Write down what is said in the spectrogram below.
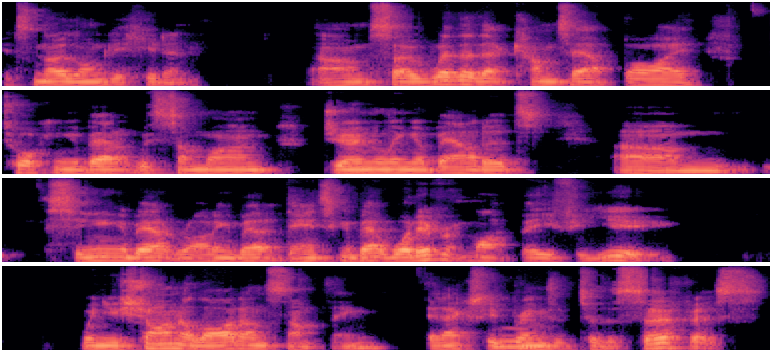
it's no longer hidden. Um, so whether that comes out by talking about it with someone, journaling about it, um, singing about it, writing about it, dancing about it, whatever it might be for you, when you shine a light on something, it actually Mm. brings it to the surface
